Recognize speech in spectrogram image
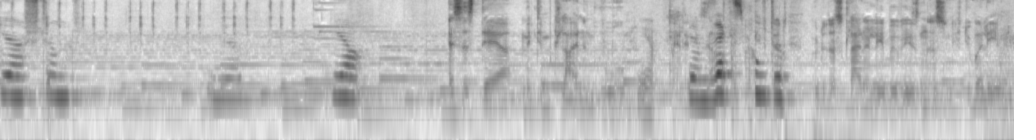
Ja, stimmt. Ja. Ja. Es ist der mit dem kleinen Wurm. Ja. Wir haben sechs Punkte. Würde das kleine Lebewesen es nicht überleben.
